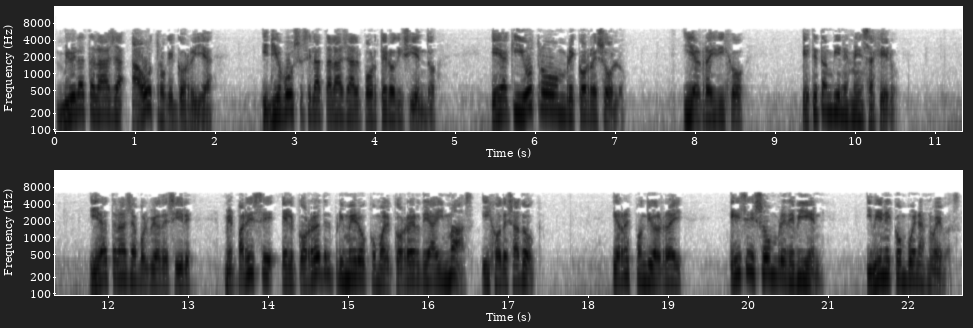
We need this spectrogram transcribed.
vio el atalaya a otro que corría, y dio voces el atalaya al portero diciendo, He aquí otro hombre corre solo. Y el rey dijo, Este también es mensajero. Y el atalaya volvió a decir, Me parece el correr del primero como el correr de Aimás, hijo de Sadoc. Y respondió el rey, Ese es hombre de bien, y viene con buenas nuevas.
